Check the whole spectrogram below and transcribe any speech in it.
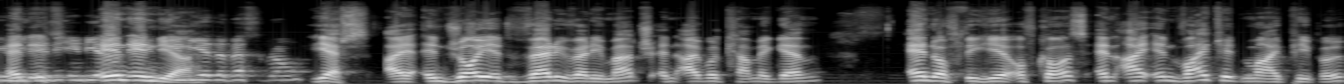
and it's in India. the best ground Yes, I enjoy it very, very much, and I will come again end of the year, of course. And I invited my people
